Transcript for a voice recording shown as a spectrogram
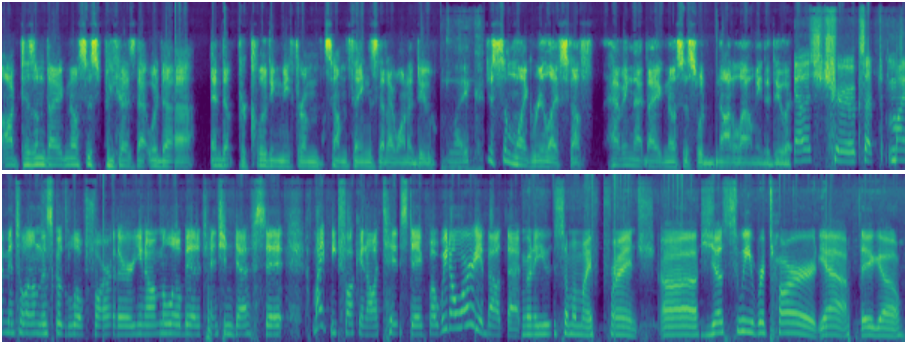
autism diagnosis because that would uh, end up precluding me from some things that I want to do. Like, Just some like real life stuff. Having that diagnosis would not allow me to do it. Yeah, that's true, except my mental illness goes a little farther. You know, I'm a little bit attention deficit. Might be fucking autistic, but we don't worry about that. I'm gonna use some of my French. Uh, je suis retard. Yeah, there you go.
